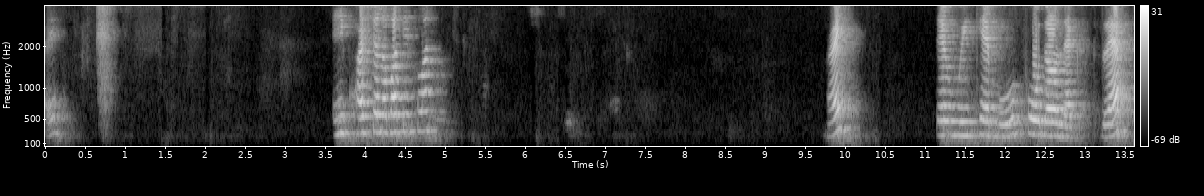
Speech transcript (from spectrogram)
right? Any question about this one? Right? Then we can move for the next step.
